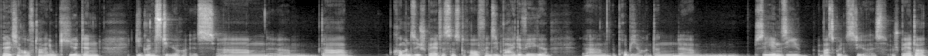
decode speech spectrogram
welche Aufteilung hier denn die günstigere ist. Ähm, ähm, da kommen Sie spätestens drauf, wenn Sie beide Wege ähm, probieren. Dann ähm, sehen Sie, was günstiger ist. Später,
